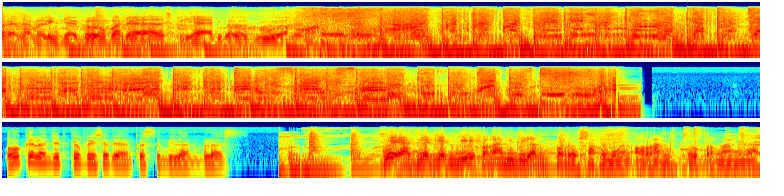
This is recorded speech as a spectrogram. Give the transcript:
Merasa paling jago padahal skillnya di bawah gua Oke lanjut ke preset yang ke-19 gue ya jelek-jelek begini pernah dibilang perusak hubungan orang. Lu pernah nggak?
